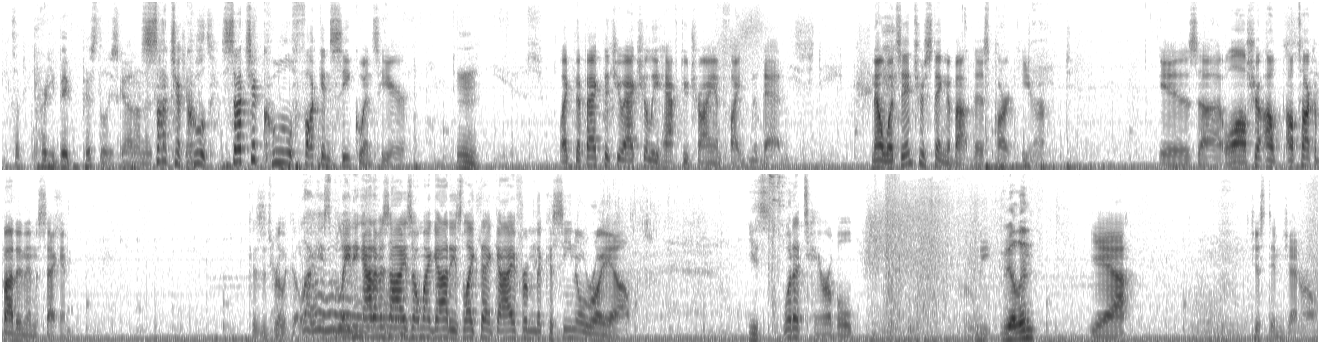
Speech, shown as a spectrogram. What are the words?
It's a pretty big pistol he's got on his. Such a fucking cool, such a cool fucking sequence here. Hmm. Like the fact that you actually have to try and fight the dead. Now, what's interesting about this part here is, uh, well, I'll show, I'll, I'll talk about it in a second. Because it's really cool. Look, he's bleeding out of his eyes. Oh my god, he's like that guy from the Casino Royale. He's What a terrible movie. villain. Yeah. Just in general.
